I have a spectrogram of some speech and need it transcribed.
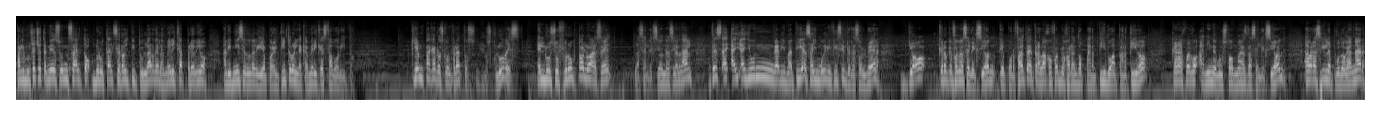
Para el muchacho también es un salto brutal ser hoy titular del América previo al inicio de una liguilla por el título en la que América es favorito. ¿Quién paga los contratos? Los clubes. El usufructo lo hace la selección nacional. Entonces hay, hay- hay un galimatías ahí muy difícil de resolver. Yo creo que fue una selección que por falta de trabajo fue mejorando partido a partido. Cada juego a mí me gustó más la selección. A Brasil le pudo ganar.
